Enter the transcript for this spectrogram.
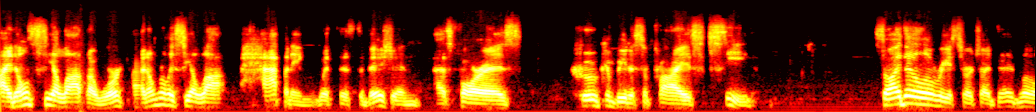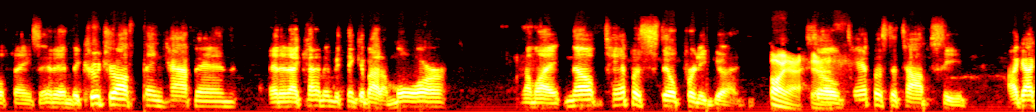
I don't see a lot of work. I don't really see a lot happening with this division as far as who can be the surprise seed. So I did a little research. I did little things, and then the Kucherov thing happened, and then I kind of made me think about it more. And I'm like, no, Tampa's still pretty good. Oh yeah, yeah. So Tampa's the top seed. I got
